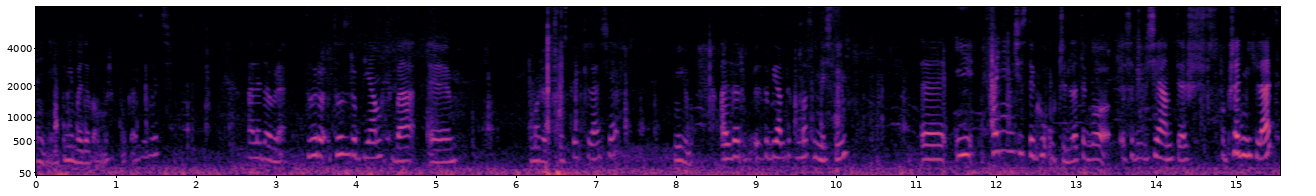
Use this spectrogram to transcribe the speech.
nie, nie będę wam może pokazywać. Ale dobra, to, to zrobiłam chyba, e, może w szóstej klasie? Nie wiem, ale zro- zrobiłam taką mapę myśli. E, I fajnie mi się z tego uczy, dlatego sobie wzięłam też z poprzednich lat,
